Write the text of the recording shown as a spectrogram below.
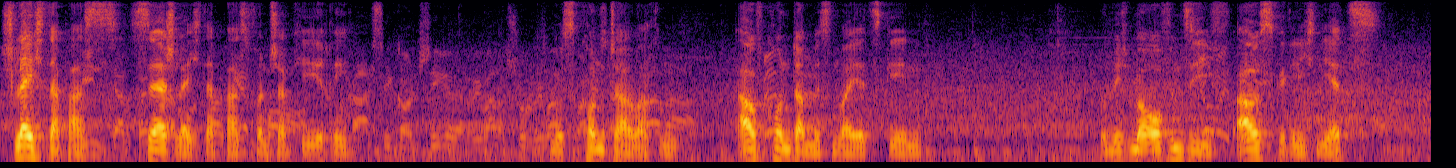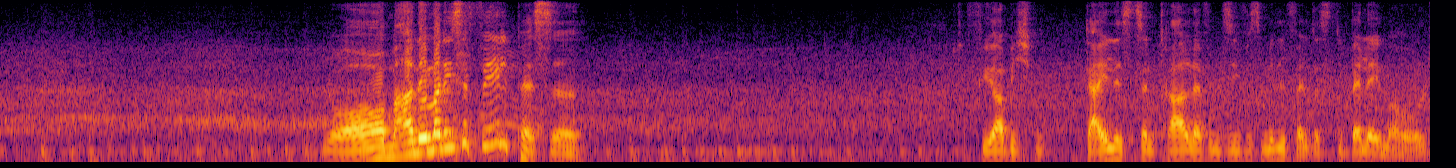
Schlechter Pass. Sehr schlechter Pass von Shakiri. Ich muss Konter machen. Auf Konter müssen wir jetzt gehen. Und nicht mehr offensiv. Ausgeglichen jetzt. Oh, Mann, immer diese Fehlpässe. Dafür habe ich geiles zentraldefensives Mittelfeld, das die Bälle immer holt.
